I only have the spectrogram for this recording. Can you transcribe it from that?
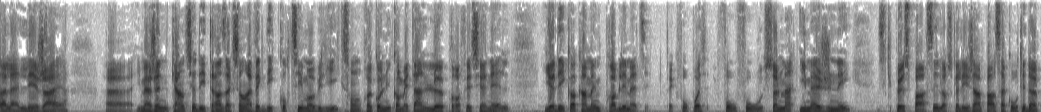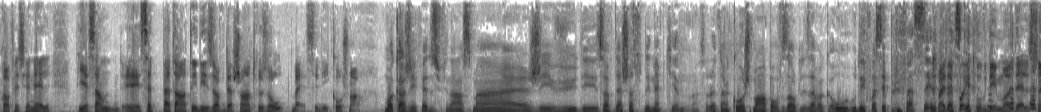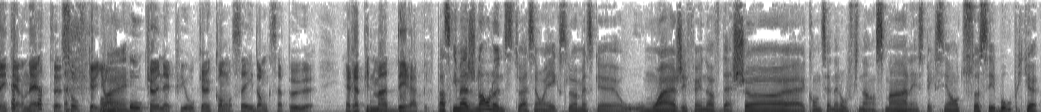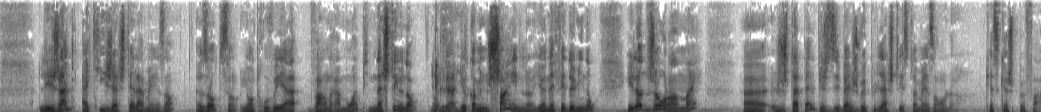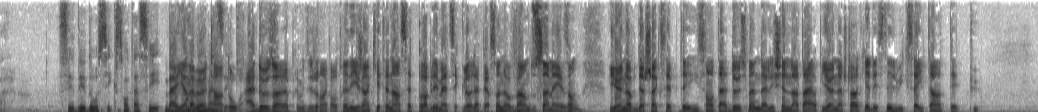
à la légère. Euh, imagine quand il y a des transactions avec des courtiers immobiliers qui sont reconnus comme étant le professionnel, il y a des cas quand même problématiques. Fait qu'il faut pas, faut, faut seulement imaginer ce qui peut se passer lorsque les gens passent à côté d'un professionnel puis essaient, essaient de patenter des offres d'achat entre eux autres. Ben, c'est des cauchemars. Moi, quand j'ai fait du financement, euh, j'ai vu des offres d'achat sur des napkins. là. Ça doit être un cauchemar pour vous autres, les avocats. Ou, ou des fois, c'est plus facile. Ben, des fois, que- ils trouvent des modèles sur Internet, euh, sauf qu'ils n'ont Ouais. aucun appui, aucun conseil, donc ça peut euh, rapidement déraper. Parce qu'imaginons là, une situation X, là, mais que où moi j'ai fait une offre d'achat euh, conditionnelle au financement, à l'inspection, tout ça c'est beau, puis que les gens à qui j'achetais la maison, eux autres ils, sont- ils ont trouvé à vendre à moi puis d'acheter une autre. Donc, Exact. Il y a comme une chaîne, là, il y a un effet domino. Et là du jour au lendemain, euh, je t'appelle puis je dis ben je veux plus l'acheter cette maison là. Qu'est-ce que je peux faire? C'est des dossiers qui sont assez Ben, il y en avait un tantôt. À deux heures l'après-midi, je rencontrais des gens qui étaient dans cette problématique-là. La personne a vendu sa maison. Il y a une offre d'achat acceptée. Ils sont à deux semaines d'aller chez le notaire. Puis il y a un acheteur qui a décidé, lui, que ça y tentait plus.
